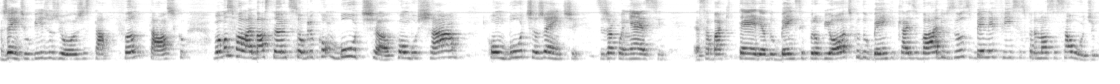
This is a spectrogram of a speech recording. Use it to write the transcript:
Gente, o vídeo de hoje está fantástico. Vamos falar bastante sobre o kombucha, o kombucha. Kombucha, gente, você já conhece essa bactéria do bem, esse probiótico do bem que traz vários os benefícios para nossa saúde.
